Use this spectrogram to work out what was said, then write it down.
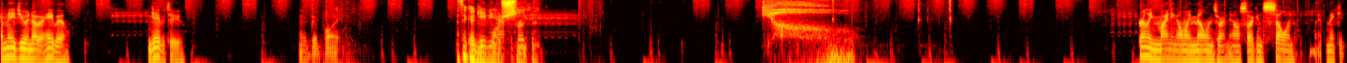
I made you another hay bale. I gave it to you. Yeah, good point. I think I, I need gave you more half the sheep. Currently mining all my melons right now, so I can sell them and make it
